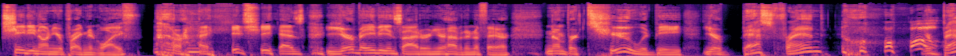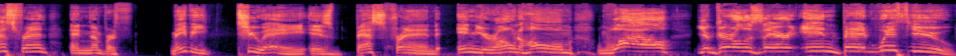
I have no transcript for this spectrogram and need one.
cheating on your pregnant wife. Mm-hmm. All right. she has your baby inside her and you're having an affair. Number two would be your best friend. your best friend. And number th- maybe 2A is best friend in your own home while your girl is there in bed with you.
